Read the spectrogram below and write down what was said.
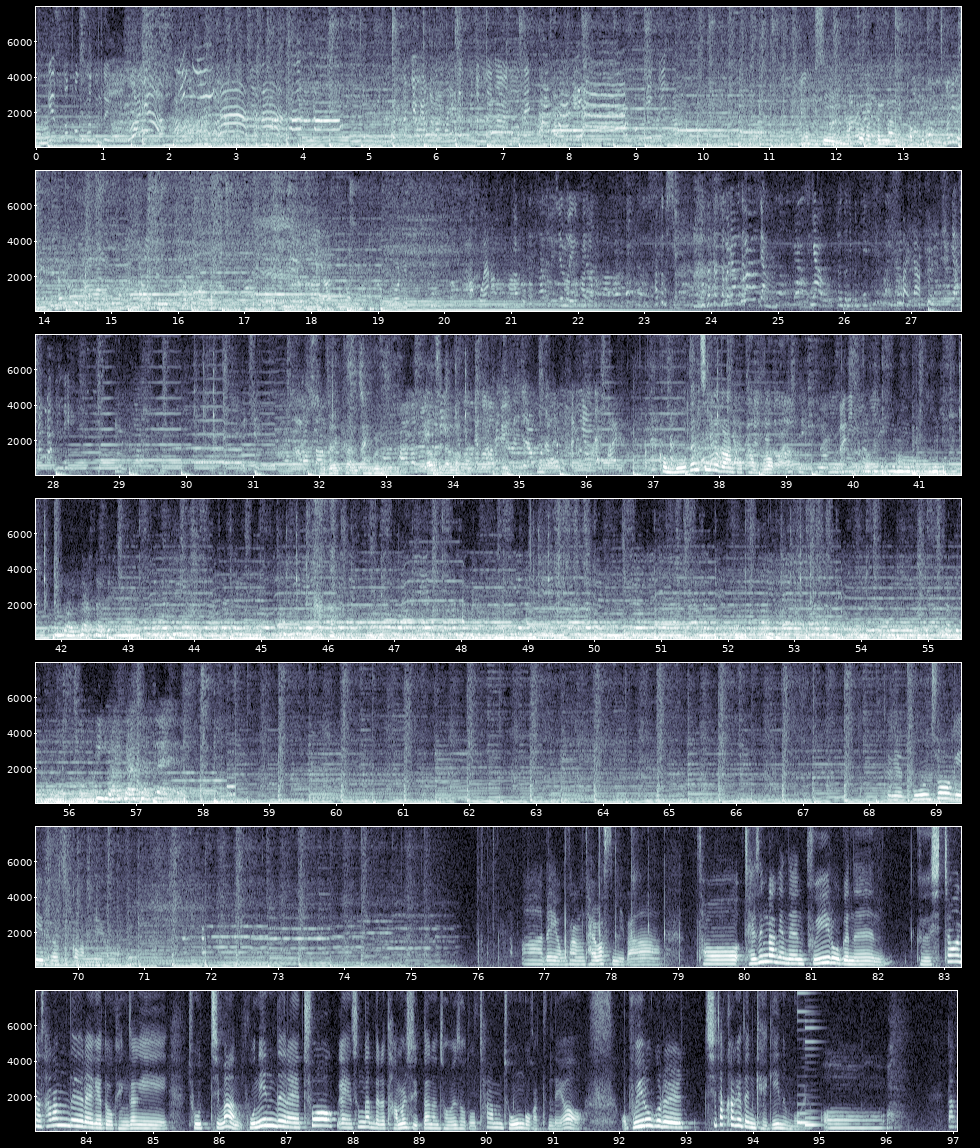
역시 학교가 끝나면 떡볶이. 모자이크한 친구는 따로 해달라고 그거 모든 친구들한테 다 물어봐요? 되게 좋은 추억이 되었을 것 같네요. 아, 네, 영상 잘 봤습니다. 저, 제 생각에는 브이로그는 그 시청하는 사람들에게도 굉장히 좋지만 본인들의 추억의 순간들을 담을 수 있다는 점에서도 참 좋은 것 같은데요. 어, 브이로그를 시작하게 된 계기는 뭐예요? 어,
